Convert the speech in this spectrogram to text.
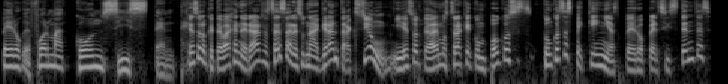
pero de forma consistente. Eso lo que te va a generar, César, es una gran tracción y eso te va a demostrar que con pocos, con cosas pequeñas pero persistentes,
